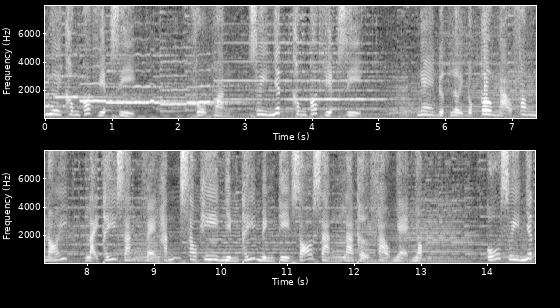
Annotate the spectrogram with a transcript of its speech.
ngươi không có việc gì. Phụ hoàng, duy nhất không có việc gì. Nghe được lời độc cô ngạo phong nói, Lại thấy dáng vẻ hắn sau khi nhìn thấy mình thì rõ ràng là thở phào nhẹ nhõm. Cố duy nhất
